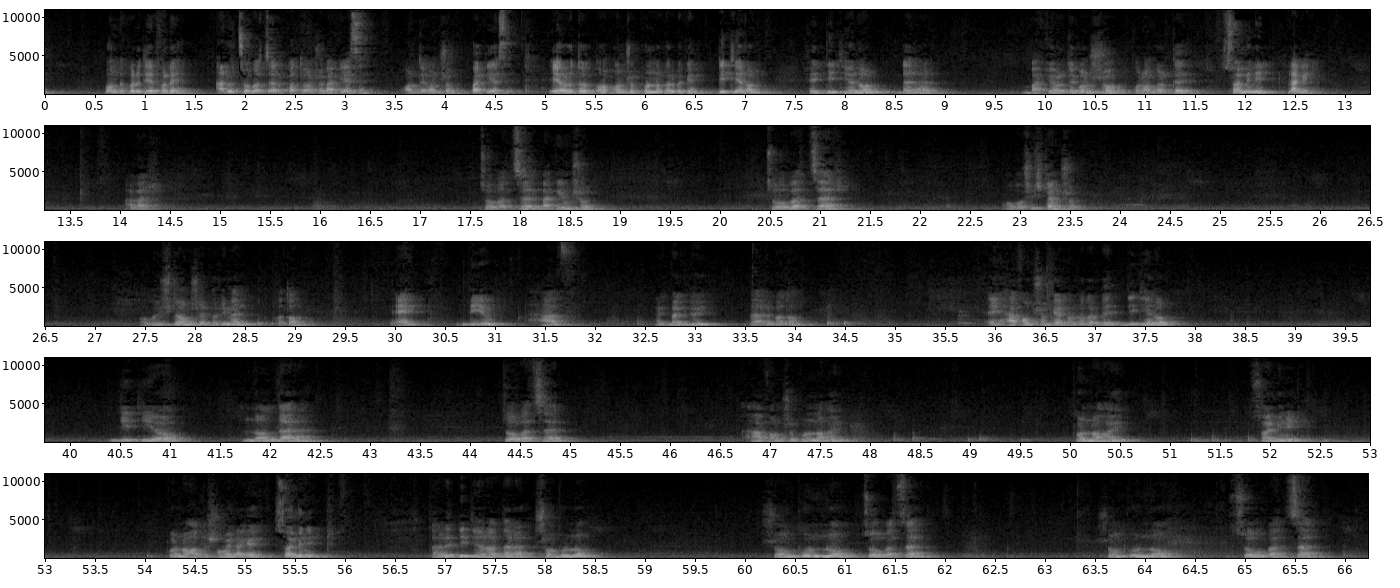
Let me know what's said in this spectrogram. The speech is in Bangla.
বন্ধ করে দেওয়ার ফলে আরও চৌবাচ্চার কত অংশ বাকি আছে? অর্ধেক অংশ বাকি আছে। এই অর্ধ অংশ পূর্ণ করবে কে? দ্বিতীয় নল। সেই দ্বিতীয় নল দ্বারা বাকি অর্ধেক অংশ পূরণ করতে ছয় মিনিট লাগে। আবার চৌবাচ্চার বাকি অংশ চৌবাচ্চার অবশিষ্টাংশ অবশিষ্ট অংশের পরিমাণ কত এক বিয়োগ হাফ এক ভাগ দুই তাহলে কত এই হাফ অংশ কে পূর্ণ করবে দ্বিতীয় নল দ্বিতীয় নল দ্বারা চৌবাচ্চার হাফ অংশ পূর্ণ হয় পূর্ণ হয় ছয় মিনিট। পূর্ণ হতে সময় লাগে? ছয় মিনিট। তাহলে দ্বিতীয় দ্বারা সম্পূর্ণ? সম্পূর্ণ চৌবাচ্চা। সম্পূর্ণ চৌবাচ্চা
